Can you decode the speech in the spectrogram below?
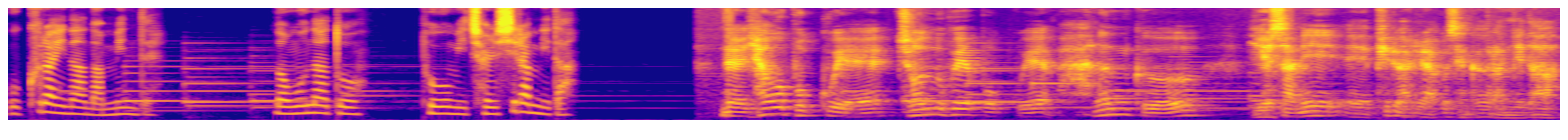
우크라이나 난민들. 너무나도 도움이 절실합니다. 네, 향후 복구에 전후의 복구에 많은 그 예산이 에, 필요하리라고 생각을 합니다.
